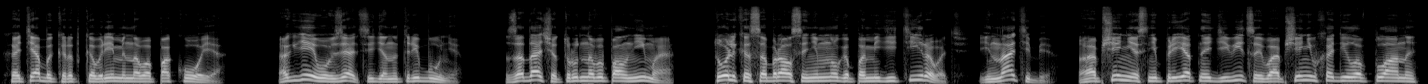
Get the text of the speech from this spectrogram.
хотя бы кратковременного покоя. А где его взять, сидя на трибуне? Задача трудновыполнимая. Только собрался немного помедитировать, и на тебе. А общение с неприятной девицей вообще не входило в планы.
